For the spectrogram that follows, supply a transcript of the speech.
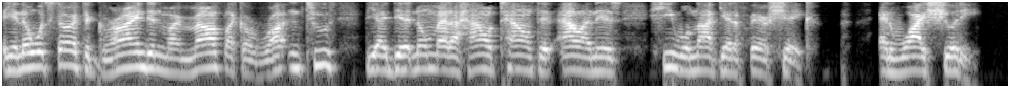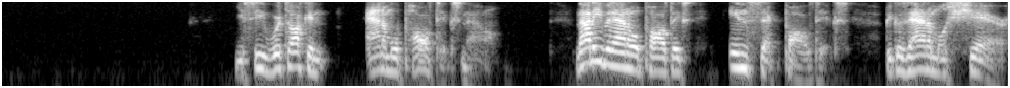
And you know what started to grind in my mouth like a rotten tooth? The idea that no matter how talented Allen is, he will not get a fair shake. And why should he? You see, we're talking animal politics now. Not even animal politics, insect politics, because animals share.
